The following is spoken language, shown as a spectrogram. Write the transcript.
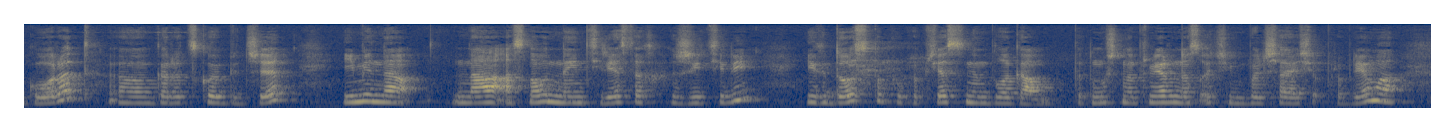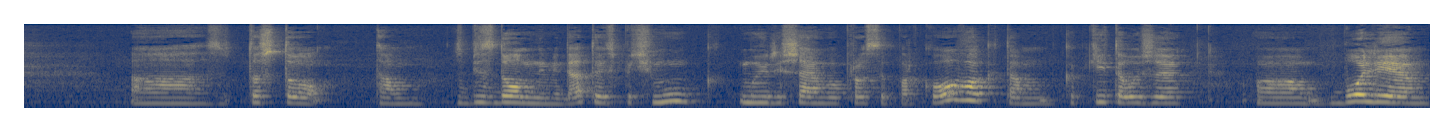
город, э, городской бюджет именно на основан на интересах жителей, их доступу к общественным благам. Потому что, например, у нас очень большая еще проблема а, то, что там с бездомными, да, то есть почему мы решаем вопросы парковок, там какие-то уже а, более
